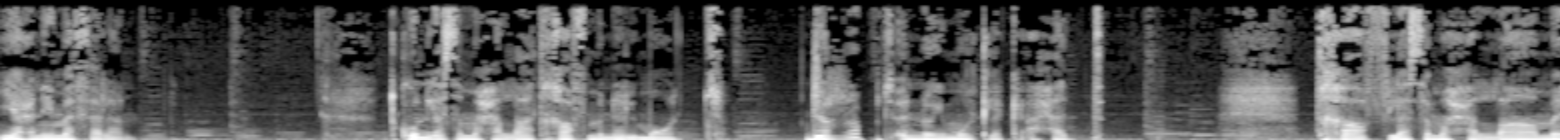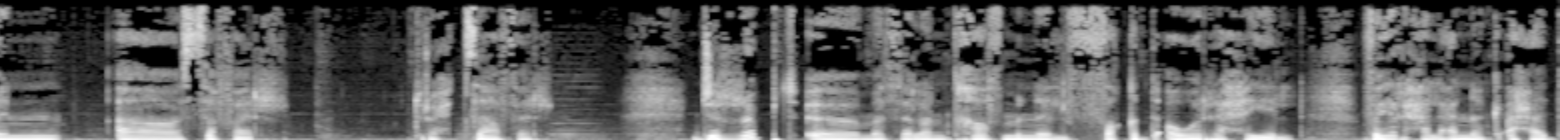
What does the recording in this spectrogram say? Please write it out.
يعني مثلا تكون لا سمح الله تخاف من الموت. جربت إنه يموت لك أحد. تخاف لا سمح الله من آه سفر. تروح تسافر. جربت آه مثلا تخاف من الفقد أو الرحيل فيرحل عنك أحد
